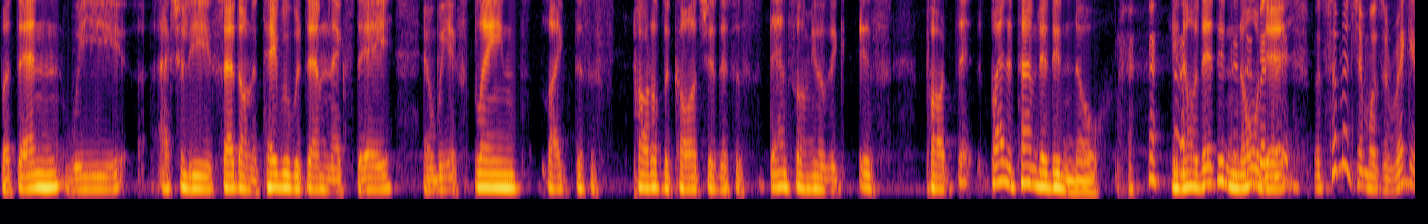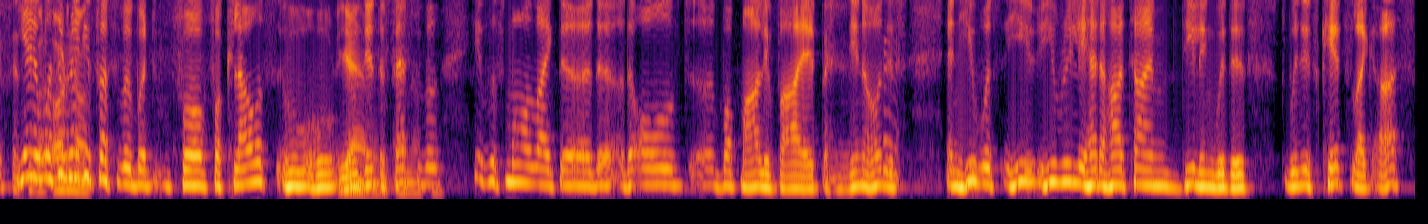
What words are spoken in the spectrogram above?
but then we actually sat on a table with them next day and we explained like this is part of the culture this is dancehall music is part they, by the time they didn't know you know they didn't know but, that but Summer Jam was a reggae festival. yeah, it was a reggae festival, but for for Klaus, who who, Yeah, who did the festival, it was more like the the the old uh, Bob Marley vibe, and you know this. And he was he he really had a hard time dealing with his with his kids like us,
